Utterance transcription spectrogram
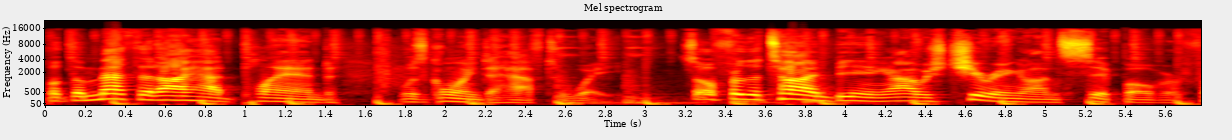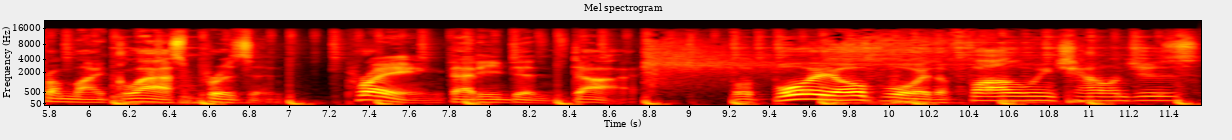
but the method I had planned was going to have to wait. So for the time being, I was cheering on Sipover from my glass prison, praying that he didn't die. But boy oh boy, the following challenges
